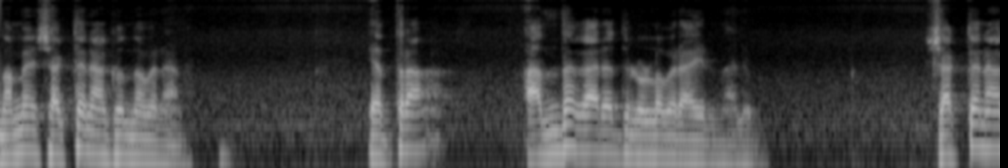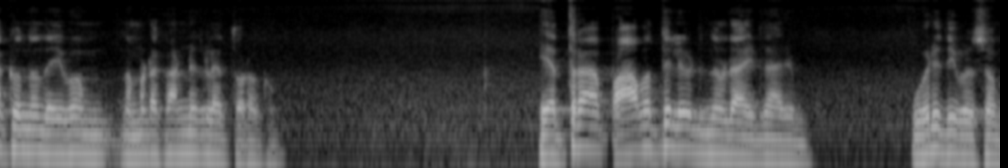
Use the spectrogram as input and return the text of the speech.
നമ്മെ ശക്തനാക്കുന്നവനാണ്. എത്ര അന്ധകാരത്തിലുള്ളവരായിരുന്നാലും ശക്തനാക്കുന്ന ദൈവം നമ്മുടെ കണ്ണുകളെ തുറക്കും. എത്ര പാപത്തിലിരുന്നുണ്ടായിരുന്നാലും ഒരു ദിവസം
